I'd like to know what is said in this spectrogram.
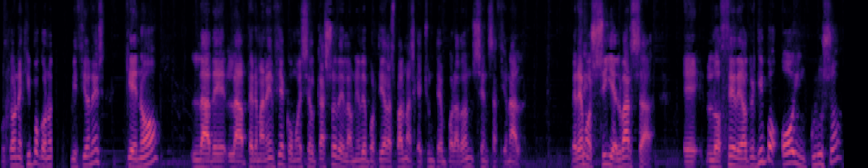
Buscar un equipo con otras ambiciones que no la de la permanencia, como es el caso de la Unión Deportiva Las Palmas, que ha hecho un temporadón sensacional. Veremos sí. si el Barça eh, lo cede a otro equipo o incluso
